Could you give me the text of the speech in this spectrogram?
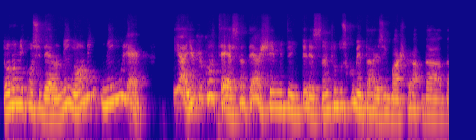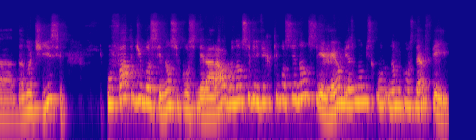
Então, eu não me considero nem homem nem mulher. E aí o que acontece? Até achei muito interessante um dos comentários embaixo da, da, da notícia. O fato de você não se considerar algo não significa que você não seja. Eu mesmo não me, não me considero feio.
